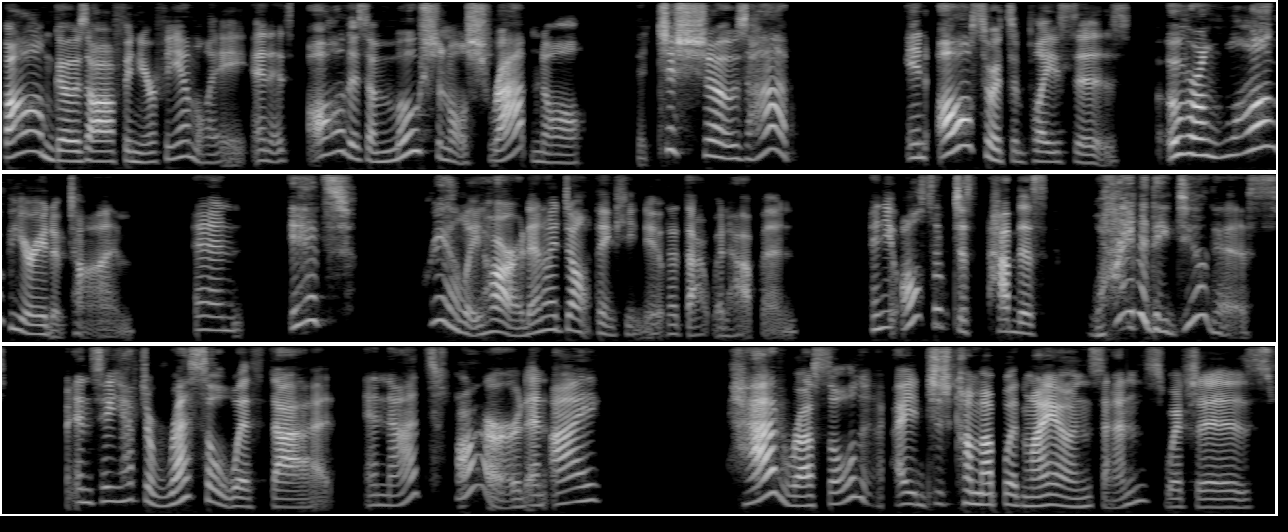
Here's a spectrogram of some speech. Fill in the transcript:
bomb goes off in your family and it's all this emotional shrapnel that just shows up in all sorts of places over a long period of time and it's really hard. And I don't think he knew that that would happen. And you also just have this why did they do this? And so you have to wrestle with that. And that's hard. And I have wrestled. I just come up with my own sense, which is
